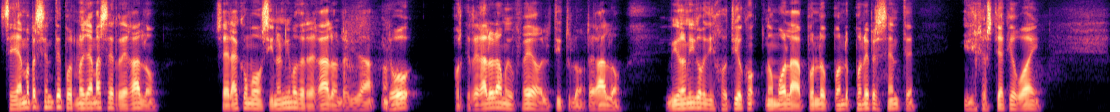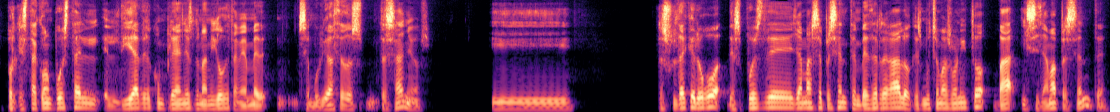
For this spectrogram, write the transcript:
se llama Presente por no llamarse regalo. O sea, era como sinónimo de regalo en realidad. Y luego, porque regalo era muy feo el título, regalo. Mi amigo me dijo, tío, no mola, ponlo, pone presente. Y dije, hostia, qué guay. Porque está compuesta el, día del cumpleaños de un amigo que también se murió hace dos, tres años. Y resulta que luego, después de llamarse presente, en vez de regalo, que es mucho más bonito, va y se llama presente.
